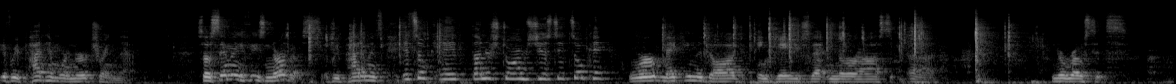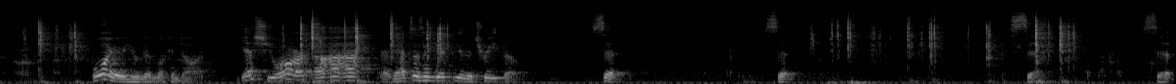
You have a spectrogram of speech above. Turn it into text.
if we pet him, we're nurturing that. So same thing if he's nervous. If we pet him it's okay, the thunderstorm's just, it's okay. We're making the dog engage that neuros, uh, neurosis. Boy, are you a good looking dog. Yes, you are. Uh, uh, uh. That doesn't get you the treat though. Sit. Sit. Sit. Sit.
